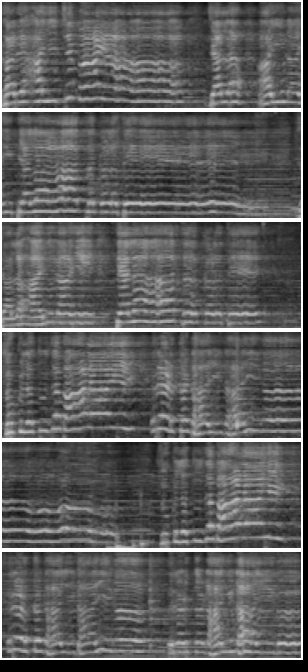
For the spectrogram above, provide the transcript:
खऱ्या आईची माया ज्याला आई नाही त्यालाच कळते. ज्याला आई नाही त्यालाच कळते. चुकलं तुझं बाळाई रडत ढाई ढाई ग. चुकलं तुझं बाळाई रडत ढाई ढाई ग. रडत ढाई ढाई ग.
